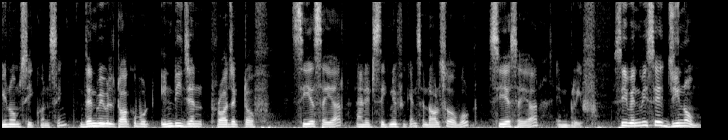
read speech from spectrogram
genome sequencing. Then we will talk about IndiGen project of CSIR and its significance and also about CSIR in brief. See when we say genome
